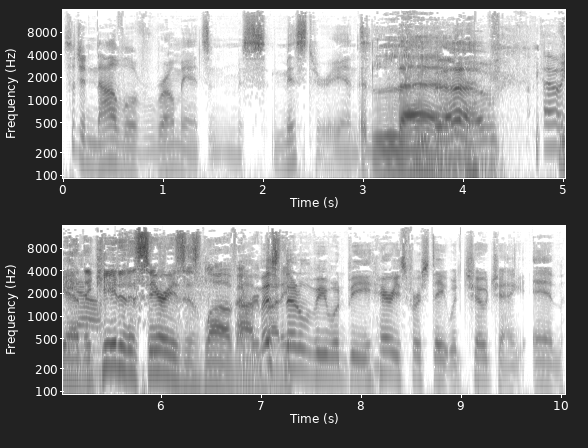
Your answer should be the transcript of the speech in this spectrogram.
such a novel of romance and mis- mystery and Love. love. oh yeah, yeah, the key to the series is love. Uh, most Everybody. notably would be Harry's first date with Cho Chang in,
